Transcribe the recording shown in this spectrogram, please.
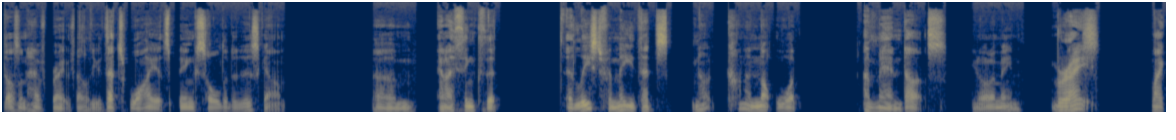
doesn't have great value. That's why it's being sold at a discount. Um, and I think that, at least for me, that's not kind of not what a man does. You know what I mean? Right. It's like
